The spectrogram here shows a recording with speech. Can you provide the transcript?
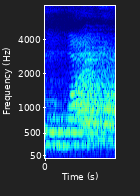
So why water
